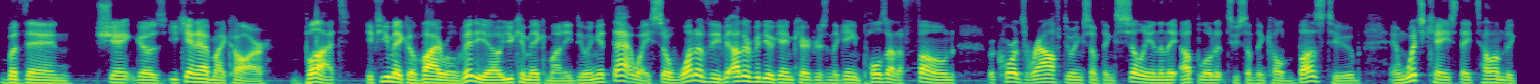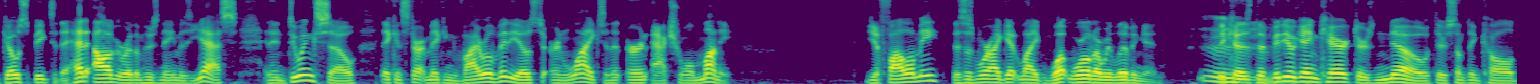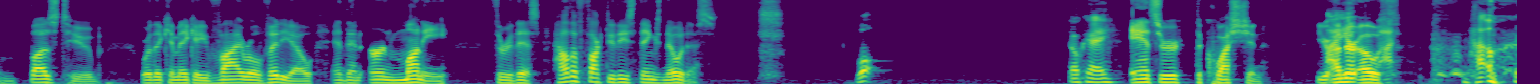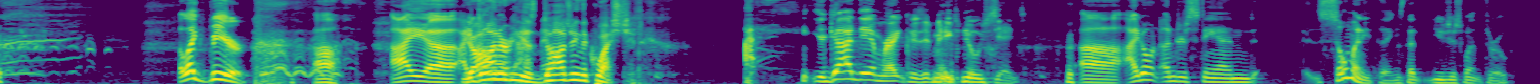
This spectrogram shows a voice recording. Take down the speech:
but then Shank goes, "You can't have my car." But if you make a viral video, you can make money doing it that way. So one of the other video game characters in the game pulls out a phone, records Ralph doing something silly, and then they upload it to something called BuzzTube. In which case, they tell him to go speak to the head algorithm, whose name is Yes, and in doing so, they can start making viral videos to earn likes and then earn actual money. You follow me? This is where I get like, what world are we living in? Because the hmm. video game characters know there's something called BuzzTube where they can make a viral video and then earn money through this. How the fuck do these things know this? Well. Okay. Answer the question. You're I- under oath. How? I like beer. Uh, I uh, I Your don't Honor, he is dodging the question. You're goddamn right because it makes no sense. Uh, I don't understand so many things that you just went through.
